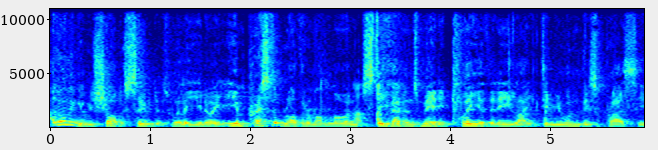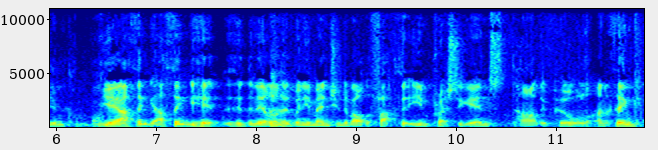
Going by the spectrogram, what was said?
I don't think it was short of suitors, will he? You know, he impressed at Rotherham on loan. And Steve Evans made it clear that he liked him. You wouldn't be surprised to see him come back. Yeah, I think I think you hit hit the nail on the head when you mentioned about the fact that he impressed against Hartlepool, and I think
